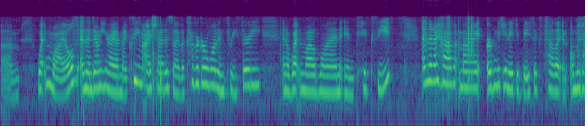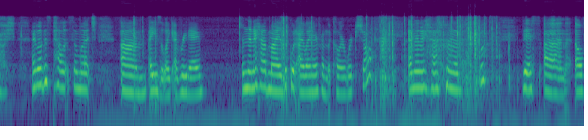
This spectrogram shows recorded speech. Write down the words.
um, Wet n Wild. And then down here I have my cream eyeshadow, so I have a CoverGirl one in 330 and a Wet n Wild one in Pixie. And then I have my Urban Decay Naked Basics palette, and oh my gosh, I love this palette so much. Um, I use it like every day. And then I have my liquid eyeliner from the Color Workshop. And then I have, whoops, this um, e.l.f.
